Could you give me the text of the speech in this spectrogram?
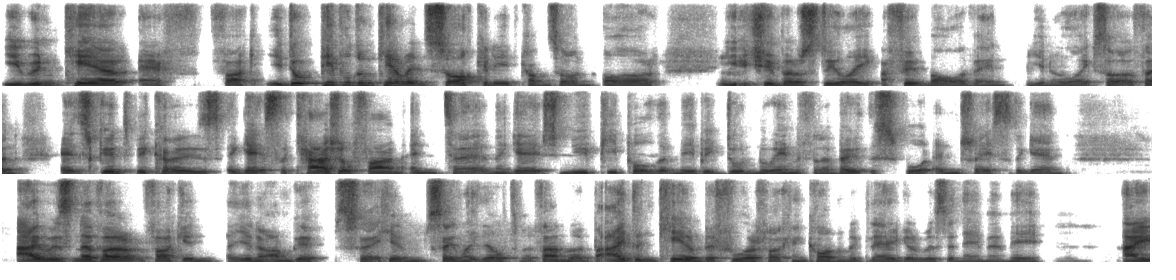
you wouldn't care if fuck you don't people don't care when soccer aid comes on or. YouTubers do like a football event, you know, like sort of thing. It's good because it gets the casual fan into it and it gets new people that maybe don't know anything about the sport interested again. I was never fucking, you know, I'm going to sit here and sound like the ultimate fanboy, but I didn't care before fucking Conor McGregor was in MMA. I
